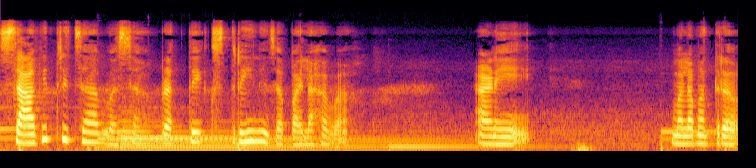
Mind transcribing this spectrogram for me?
सावित्रीचा वसा प्रत्येक स्त्रीने जपायला हवा. आणि मला मात्र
